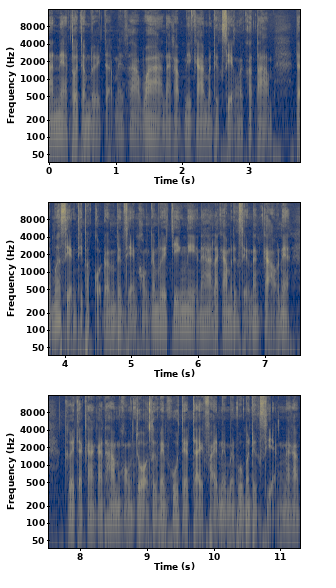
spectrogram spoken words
นั้นเนี่ยตัวจำเลยจะไม่ทราบว่านะครับมีการบันทึกเสียงไว้ก็ตาม แต่เมื่อเสียงที่ปรากฏไว้มันเป็นเสียงของจำเลยจริงนี่นะฮะและการบันทึกเสียงดังกล่าวเนี่ยเกิดจากการกระทำของโจทย์ซึ่งเป็นคู่เจรจาอีกฝ่ายหนึ่งเป็นผู้บันทึกเสียงนะครับ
